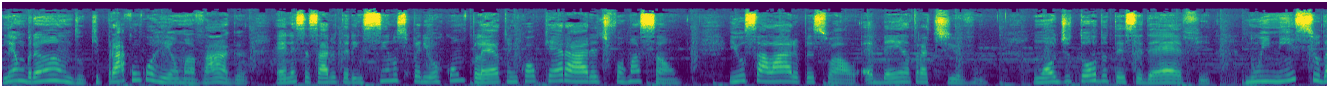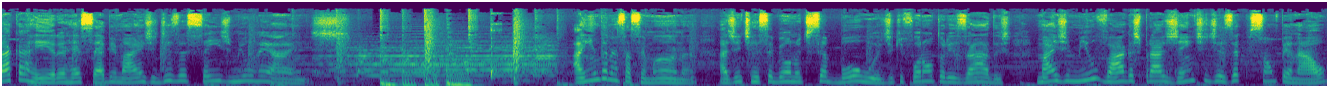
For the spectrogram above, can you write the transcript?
Lembrando que para concorrer a uma vaga é necessário ter ensino superior completo em qualquer área de formação. E o salário, pessoal, é bem atrativo. Um auditor do TCDF, no início da carreira, recebe mais de 16 mil reais. Ainda nessa semana, a gente recebeu a notícia boa de que foram autorizadas mais de mil vagas para agente de execução penal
